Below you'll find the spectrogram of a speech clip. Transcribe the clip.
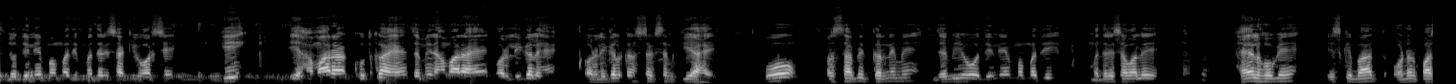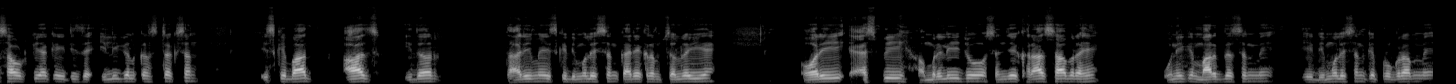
जो दीन मोहम्मदी मदरसा की ओर से कि ये हमारा खुद का है, ज़मीन हमारा है और लीगल है और लीगल कंस्ट्रक्शन किया है, वो प्रस्तापित करने में जब ये वो दीन मोहम्मदी मदरसा वाले फेल हो गए, इसके बाद ऑर्डर पास आउट किया कि it is a illegal construction इसके बाद आज इधर धारी में इसकी डिमोलेशन कार्यक्रम चल रही है और ये एसपी अमरेली जो संजय खराज साहब रहे, उन्हीं के मार्गदर्शन में, ये डिमोलेशन के प्रोग्राम में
